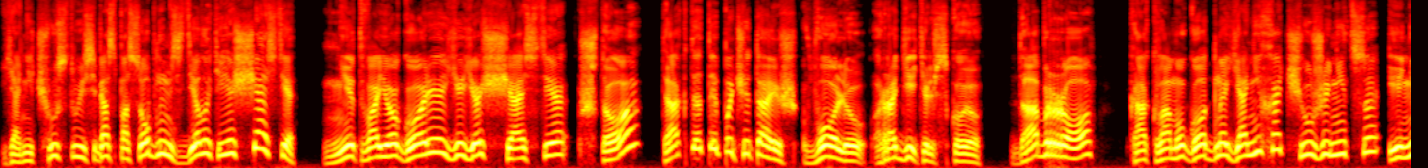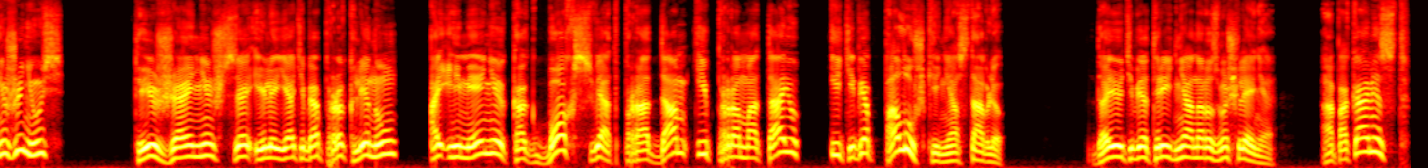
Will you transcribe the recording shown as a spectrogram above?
Я не чувствую себя способным сделать ее счастье. Не твое горе, ее счастье. Что? Так-то ты почитаешь волю родительскую. Добро. Как вам угодно, я не хочу жениться и не женюсь. Ты женишься, или я тебя прокляну, а имение, как бог свят, продам и промотаю, и тебе полушки не оставлю. Даю тебе три дня на размышление, а пока мест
